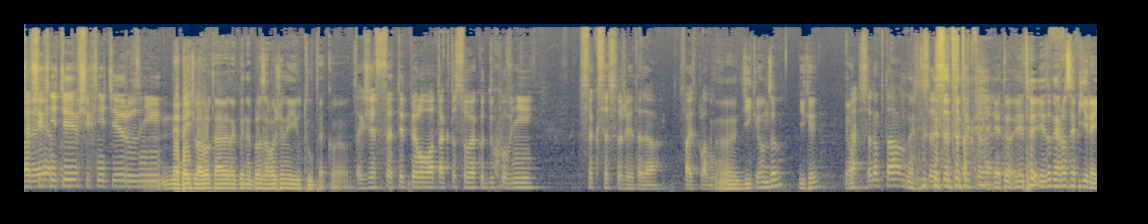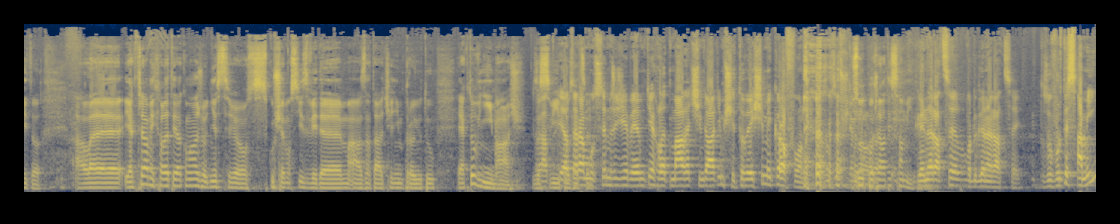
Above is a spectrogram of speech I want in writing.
takže všichni ti, všichni ti různí, Nebejt Level TV, tak by nebyl založený YouTube. Jako, jo. takže Fety Pilova, tak to jsou jako duchovní successory teda Fight Clubu. Eh, Díky Honzo, díky. Jo. Já se jenom ptám, se, se to takto je, to, je, to, je to nerozebírej to. Ale jak třeba, Michale, ty jako máš hodně jo, zkušeností s videem a s natáčením pro YouTube, jak to vnímáš ze Já, svý já teda pozice? musím říct, že během těch let máte čím dál tím šitovější mikrofony. To. Jsou pořád ty samý. Generace od generace. To jsou furt ty samý?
